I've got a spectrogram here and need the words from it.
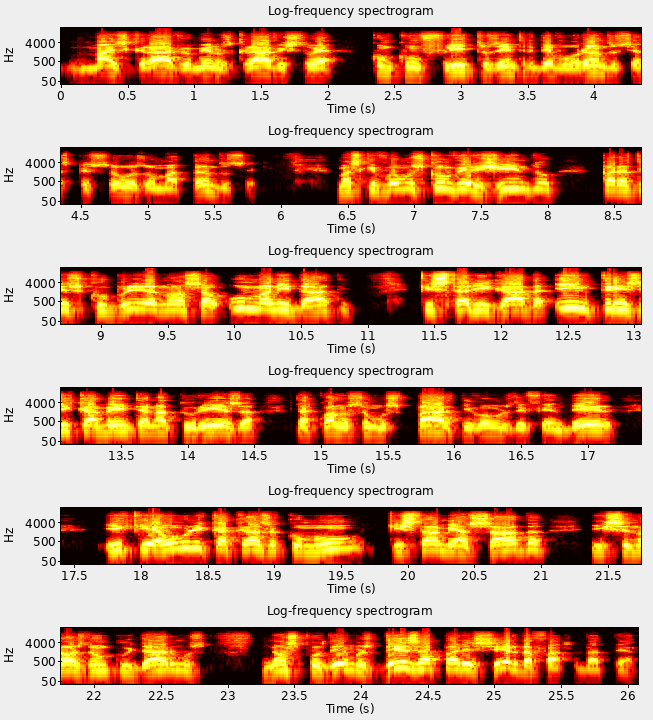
mais grave ou menos grave, isto é, com conflitos entre devorando-se as pessoas ou matando-se, mas que vamos convergindo para descobrir a nossa humanidade, que está ligada intrinsecamente à natureza da qual nós somos parte e vamos defender, e que é a única casa comum que está ameaçada e se nós não cuidarmos, nós podemos desaparecer da face da Terra.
